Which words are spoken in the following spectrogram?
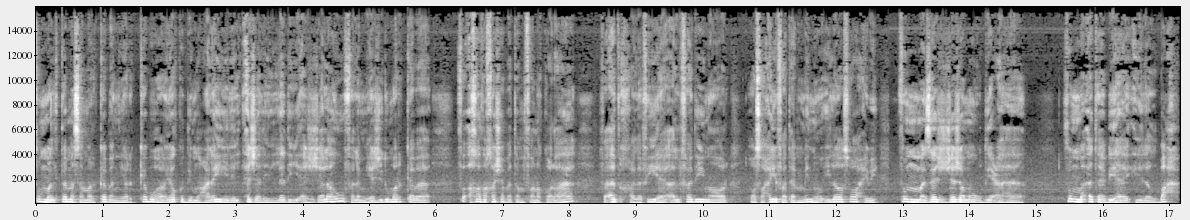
ثم التمس مركبا يركبها يقدم عليه للأجل الذي أجله فلم يجد مركبا فأخذ خشبة فنقرها فأدخل فيها ألف دينار وصحيفة منه إلى صاحبه ثم زجج موضعها ثم أتى بها إلى البحر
